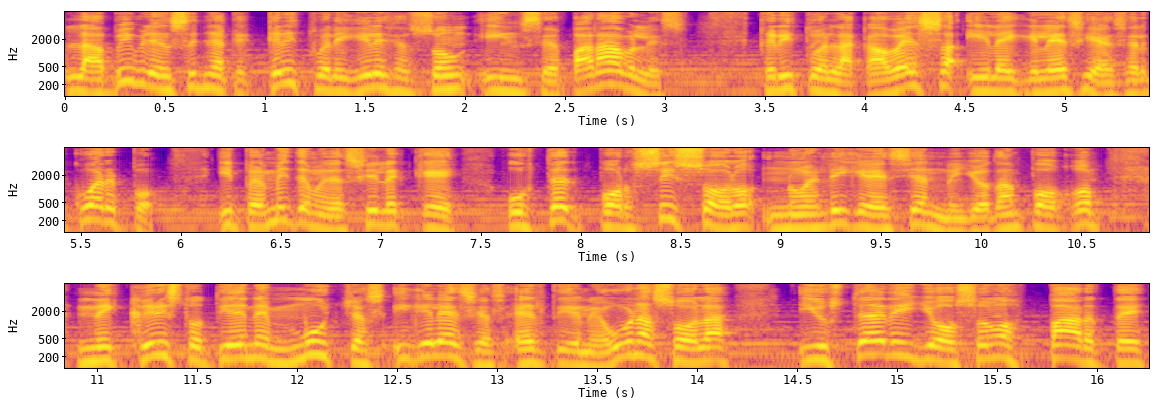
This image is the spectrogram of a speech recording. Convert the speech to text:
la Biblia enseña que Cristo y la iglesia son inseparables. Cristo es la cabeza y la iglesia es el cuerpo. Y permíteme decirle que usted por sí solo no es la iglesia, ni yo tampoco, ni Cristo tiene muchas iglesias, Él tiene una sola y usted y yo somos parte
